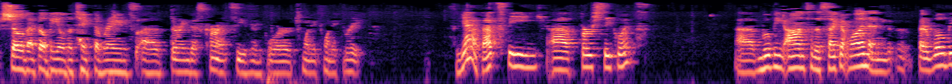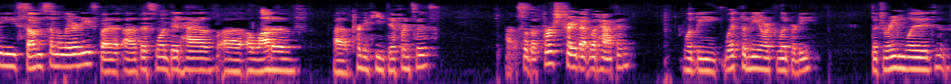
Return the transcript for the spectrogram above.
show that they'll be able to take the reins uh, during this current season for 2023. So yeah, that's the uh, first sequence. Uh, moving on to the second one, and there will be some similarities, but uh, this one did have uh, a lot of uh, pretty key differences. so the first trade that would happen would be with the New York Liberty. The Dream would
